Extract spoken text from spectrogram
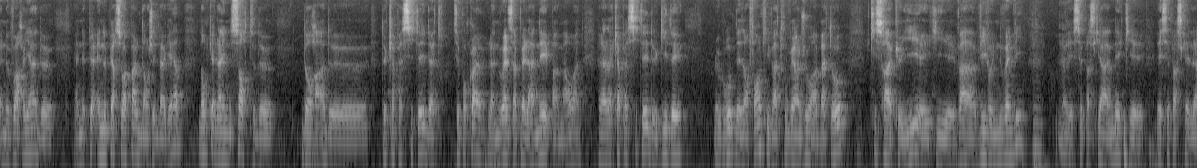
Elle ne voit rien de. Elle ne, elle ne, perçoit pas le danger de la guerre. Donc, elle a une sorte de d'aura, de, de capacité d'être c'est pourquoi la nouvelle s'appelle Année, pas Marwan. Elle a la capacité de guider le groupe des enfants qui va trouver un jour un bateau, qui sera accueilli et qui va vivre une nouvelle vie. Mm. Et c'est parce qu'il y a Année qui est. Et c'est parce qu'elle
